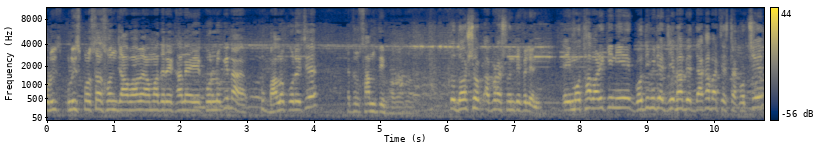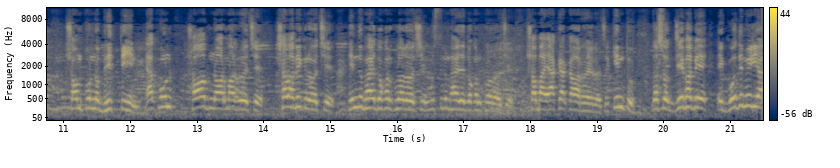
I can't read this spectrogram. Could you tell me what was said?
পুলিশ- প্রশাসন যাভাবে আমাদের এখানে এ করল কি না খুব ভালো করেছে, এত শান্তি ভাবে তো দর্শক, আপনারা শুনতে পেলেন। এই মোথাবাড়িকে নিয়ে গদি মিডিয়া যেভাবে দেখাবার চেষ্টা করছে, সম্পূর্ণ ভিত্তিহীন। এখন সব নর্মাল রয়েছে, স্বাভাবিক রয়েছে। হিন্দু ভাইয়ের দোকান খোলা রয়েছে, মুসলিম ভাইদের দোকান খোলা রয়েছে, সবাই একাকার হয়ে রয়েছে। কিন্তু দর্শক, যেভাবে এই গদি মিডিয়া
